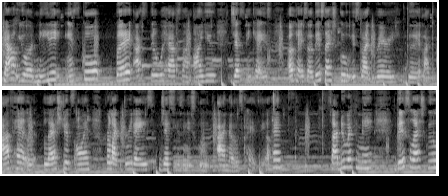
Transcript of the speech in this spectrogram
doubt you'll need it in school but I still would have some on you just in case. Okay, so this lash glue is like very good. Like I've had lash strips on for like three days just using this glue. I know it's crazy, okay? So I do recommend this lash glue.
